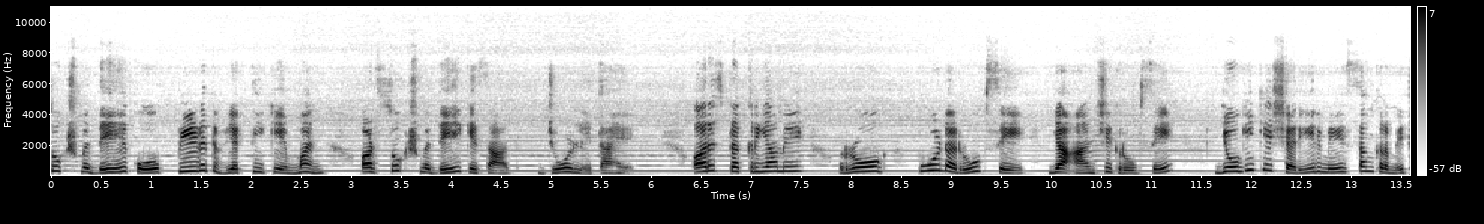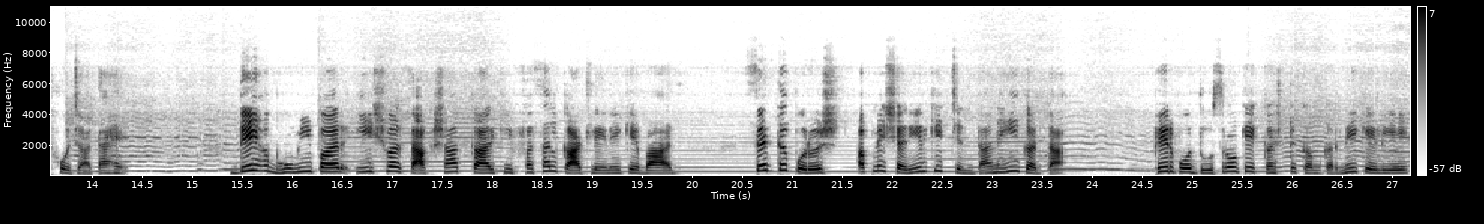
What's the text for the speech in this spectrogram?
सूक्ष्म देह को पीड़ित व्यक्ति के मन और सूक्ष्म देह के साथ जोड़ लेता है और इस प्रक्रिया में रोग पूर्ण रूप से या आंशिक रूप से योगी के शरीर में संक्रमित हो जाता है। देह भूमि पर ईश्वर साक्षात्कार की फ़सल काट लेने के बाद सिद्ध पुरुष अपने शरीर की चिंता नहीं करता। फिर वो दूसरों के कष्ट कम करने के लिए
